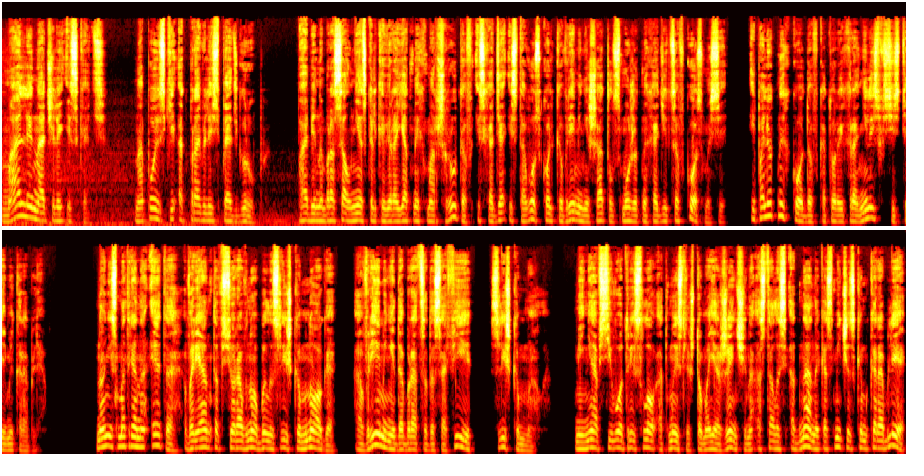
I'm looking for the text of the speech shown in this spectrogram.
Малли начали искать. На поиски отправились пять групп. Паби набросал несколько вероятных маршрутов, исходя из того, сколько времени шаттл сможет находиться в космосе, и полетных кодов, которые хранились в системе корабля. Но, несмотря на это, вариантов все равно было слишком много, а времени добраться до Софии слишком мало. Меня всего трясло от мысли, что моя женщина осталась одна на космическом корабле,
